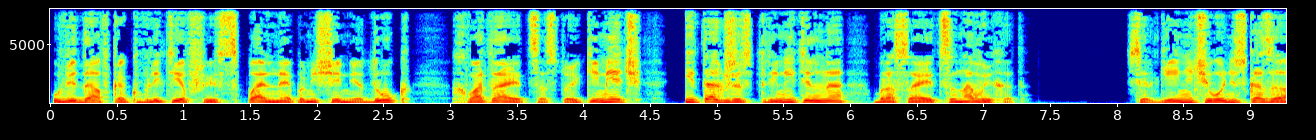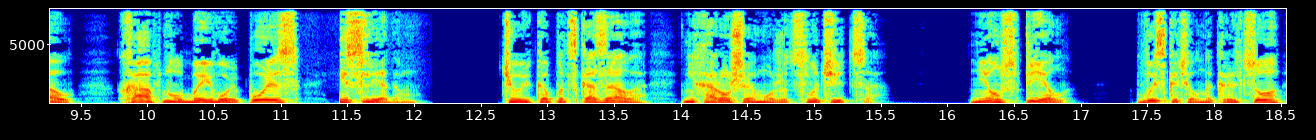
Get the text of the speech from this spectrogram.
увидав, как влетевший в спальное помещение друг хватает со стойки меч и также стремительно бросается на выход. Сергей ничего не сказал, хапнул боевой пояс и следом. Чуйка подсказала, нехорошее может случиться. Не успел. Выскочил на крыльцо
